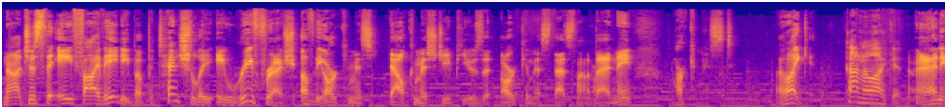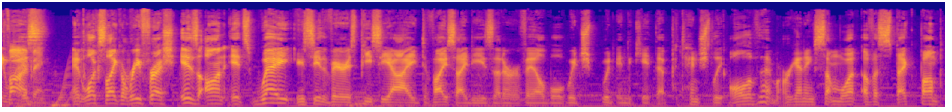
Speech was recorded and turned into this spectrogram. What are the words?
not just the A580, but potentially a refresh of the Alchemist Alchemist GPUs. That Alchemist, that's not a bad name. Alchemist, I like it. Kind of like it. Anyways, Vibing. it looks like a refresh is on its way. You can see the various PCI device IDs that are available, which would indicate that potentially all of them are getting somewhat of a spec bump.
